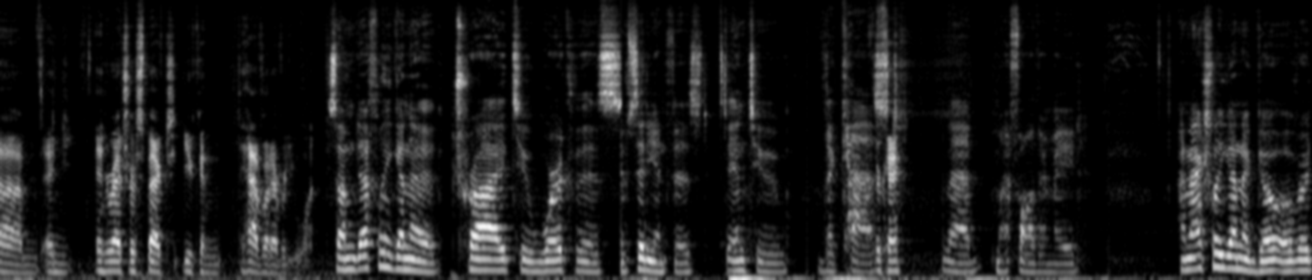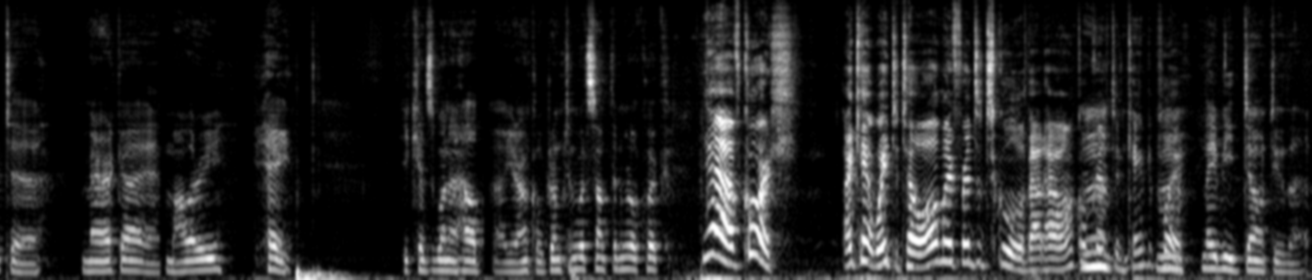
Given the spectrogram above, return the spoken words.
Um, and in retrospect, you can have whatever you want. So I'm definitely gonna try to work this obsidian fist into the cast Okay. that my father made. I'm actually gonna go over to Marika and Mallory. Hey, you kids want to help uh, your uncle Grimton with something real quick? Yeah, of course. I can't wait to tell all my friends at school about how Uncle Grimton came to play. Mm, maybe don't do that.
